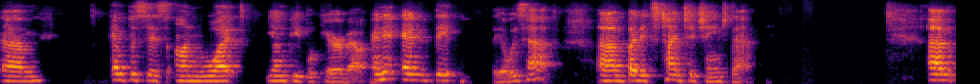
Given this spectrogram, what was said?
um, emphasis on what young people care about, and it, and they they always have, um, but it's time to change that. Um,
